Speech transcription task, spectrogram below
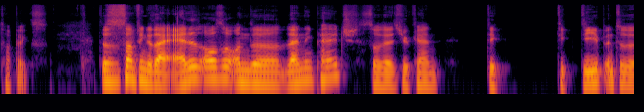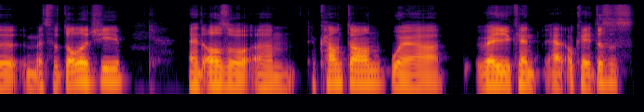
topics. This is something that I added also on the landing page, so that you can dig dig deep into the methodology, and also um, a countdown where where you can uh, okay this is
